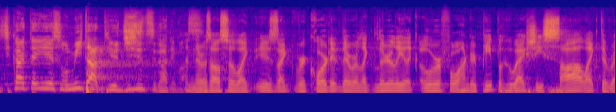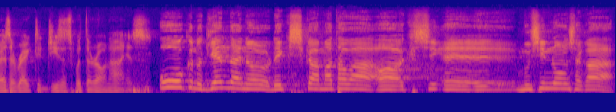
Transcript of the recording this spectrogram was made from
き返ったイエスを見たっていう事実がありま And す there was also like it was like recorded. There were like literally like over 400 people who actually saw like the resurrected Jesus with their own eyes. 多くの現代の歴史家またはあしえー無神論者が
